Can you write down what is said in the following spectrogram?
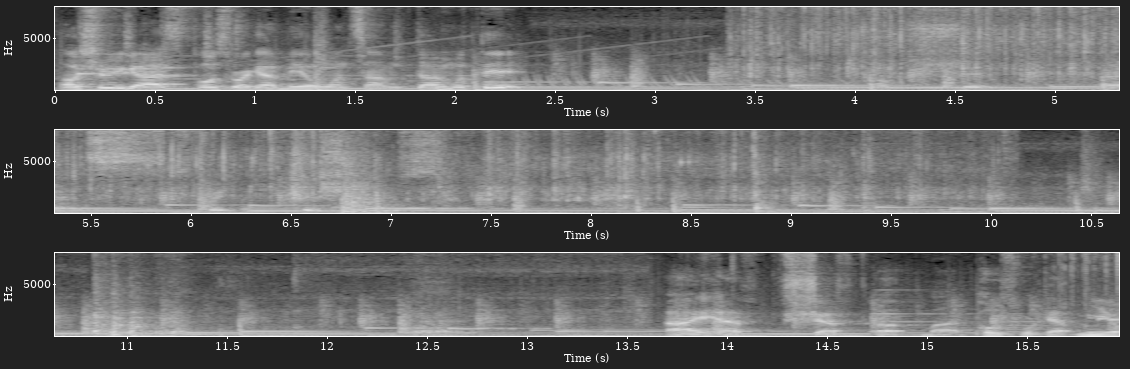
I'll show you guys the post-workout meal once I'm done with it. I have chefed up my post-workout meal.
